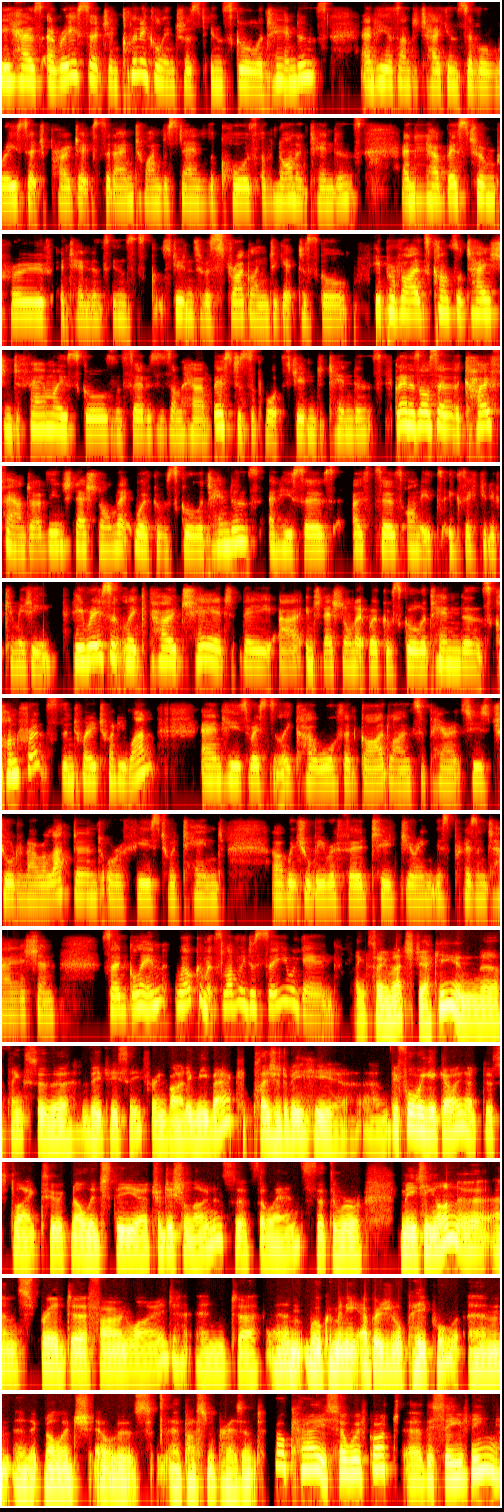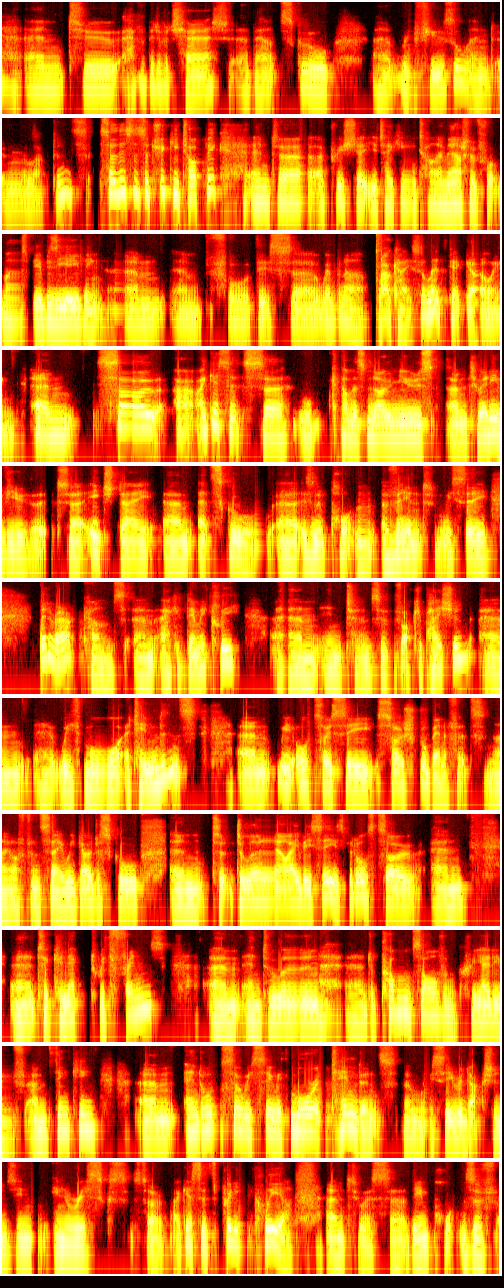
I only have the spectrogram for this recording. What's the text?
He has a research and clinical interest in school attendance, and he has undertaken several research projects that aim to understand the cause of non attendance and how best to improve attendance in students who are struggling to get to school. He provides consultation to families, schools, and services on how best to support student attendance. Glenn is also the co founder of the International Network of School Attendance, and he serves, uh, serves on its executive committee. He recently co chaired the uh, International Network of School Attendance conference in 2021, and he's recently co authored guidelines for parents whose children are reluctant or refuse to attend uh, which will be referred to during this presentation. So, Glenn, welcome. It's lovely to see you again. Thanks so much, Jackie, and uh, thanks to the VPC for inviting me back. Pleasure to be here. Um, before we get going, I'd just like to acknowledge the uh, traditional owners of the lands that we're meeting on, uh, um, spread uh, far and wide, and uh, um, welcome any Aboriginal people um, and acknowledge elders past and present. Okay, so we've got this evening and to have a bit of a chat about school uh, refusal and, and, reluctance. So, this is a tricky topic, and uh, I appreciate you taking time out of what must be a busy evening um, um, for this uh, webinar. Okay, so let's get going. Um, so, uh, I guess it's uh, will come as no news um, to any of you that uh, each day um, at school is an important event. We see better outcomes um, academically um, in terms of occupation um, uh, with more attendance. Um, we also see social benefits. And I often say we go to school um, to, to, learn our ABCs, but also uh, to connect with friends and to learn uh, to problem solve and creative thinking. Um, and also, we see with more attendance, and we see reductions in, in risks. So, I guess it's pretty clear um, to us uh, the importance of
